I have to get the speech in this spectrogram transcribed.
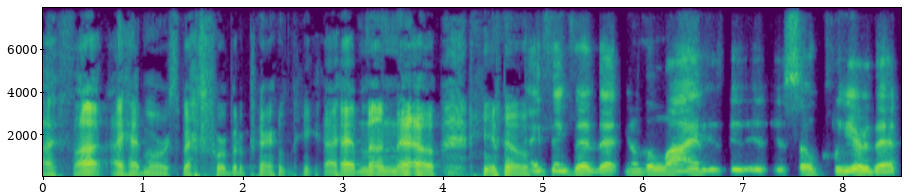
I thought I had more respect for, but apparently I have none now. You know, I think that that you know the line is, is is so clear that,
